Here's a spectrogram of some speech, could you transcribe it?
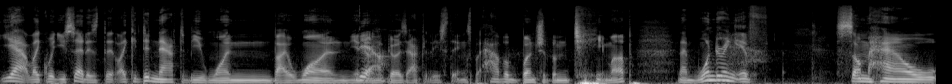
yeah, like what you said is that like it didn't have to be one by one, you know, Yeah. it goes after these things, but have a bunch of them team up. And I'm wondering if somehow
